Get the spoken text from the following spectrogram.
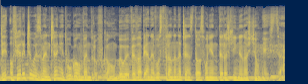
Gdy ofiary czuły zmęczenie długą wędrówką, były wywabiane w ustronne, często osłonięte roślinnością miejsca.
